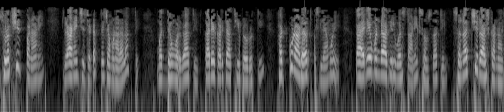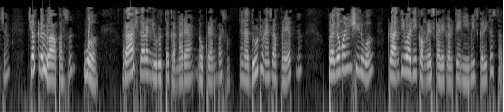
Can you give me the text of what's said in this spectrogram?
सुरक्षितपणाने राहण्याची चटक त्याच्या मनाला लागते. मध्यम वर्गातील कार्यकर्त्यात ही प्रवृत्ती हटकून आढळत असल्यामुळे कायदेमंडळातील व स्थानिक संस्थातील सनदशीर राजकारणाच्या चक्रव्यूहापासून व राजकारण निवृत्त करणाऱ्या नोकऱ्यांपासून त्यांना दूर ठेवण्याचा प्रयत्न प्रगमनशील व क्रांतिवादी काँग्रेस कार्यकर्ते नेहमीच करीत असतात.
